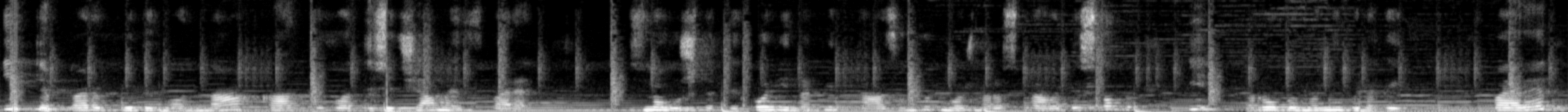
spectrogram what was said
І тепер будемо накатувати плечами вперед. Знову ж таки, коліна під тазом. Тут можна розправити стопи і робимо ніби такий вперед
